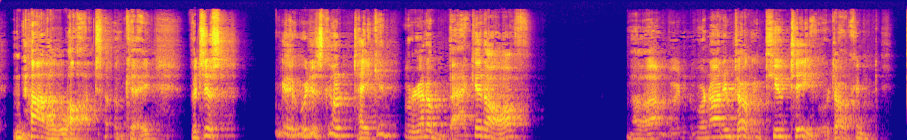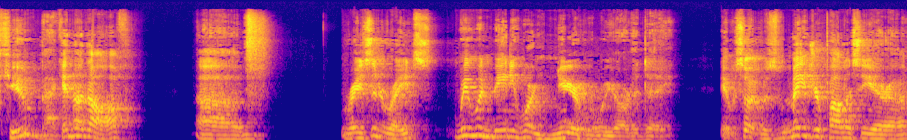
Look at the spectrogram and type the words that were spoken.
not a lot, okay, but just, okay, we're just going to take it, we're going to back it off uh, we're not even talking QT. We're talking Q, backing it off, uh, raising rates. We wouldn't be anywhere near where we are today. It was so it was major policy era.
